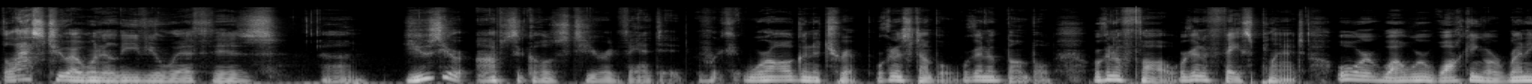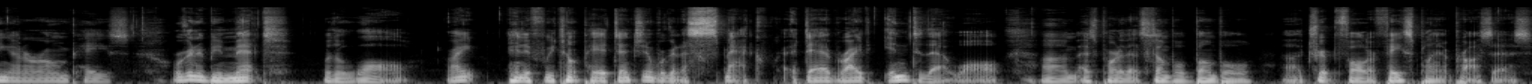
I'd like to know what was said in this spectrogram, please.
The last two I want to leave you with is, um, use your obstacles to your advantage. We're all going to trip. We're going to stumble. We're going to bumble. We're going to fall. We're going to face plant. Or while we're walking or running at our own pace, we're going to be met with a wall, right? And if we don't pay attention, we're going to smack dab right into that wall um, as part of that stumble, bumble, uh, trip, fall, or face plant process.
